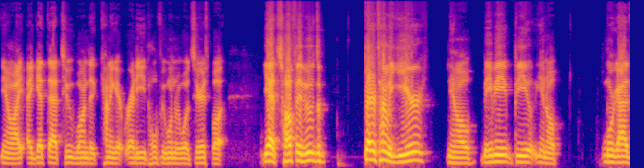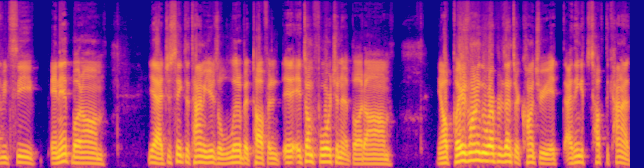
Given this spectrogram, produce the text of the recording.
you know, I, I get that too. Wanted to kind of get ready hopefully win the World Series. But yeah, it's tough. If it was a better time of year, you know, maybe be you know more guys we'd see in it. But um, yeah, I just think the time of year is a little bit tough, and it, it's unfortunate. But um, you know, players want to go represent their country. It, I think it's tough to kind of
